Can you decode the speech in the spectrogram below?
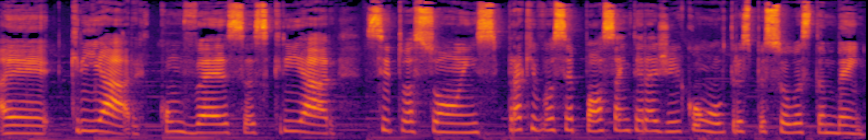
é, criar conversas, criar situações para que você possa interagir com outras pessoas também.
